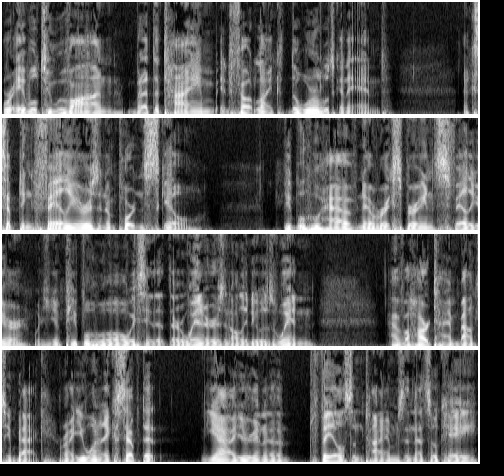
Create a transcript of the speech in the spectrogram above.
were able to move on, but at the time it felt like the world was going to end. Accepting failure is an important skill. People who have never experienced failure, which you know people who always say that they're winners and all they do is win, have a hard time bouncing back, right? You want to accept that yeah, you're going to fail sometimes and that's okay.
